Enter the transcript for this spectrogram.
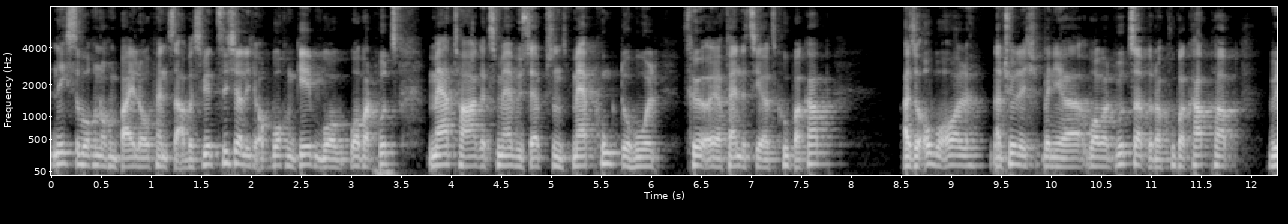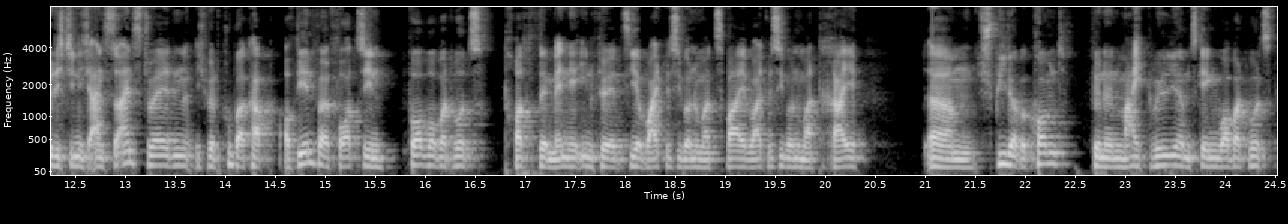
nächste Woche noch ein Buy-Low-Fenster. Aber es wird sicherlich auch Wochen geben, wo Robert Woods mehr Targets, mehr Receptions, mehr Punkte holt für euer Fantasy als Cooper Cup. Also overall, natürlich, wenn ihr Robert Woods habt oder Cooper Cup habt, würde ich die nicht eins zu eins traden. Ich würde Cooper Cup auf jeden Fall vorziehen vor Robert Woods. Trotzdem, wenn ihr ihn für jetzt hier Wide Receiver Nummer zwei, Wide Receiver Nummer drei ähm, Spieler bekommt, für einen Mike Williams gegen Robert Woods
